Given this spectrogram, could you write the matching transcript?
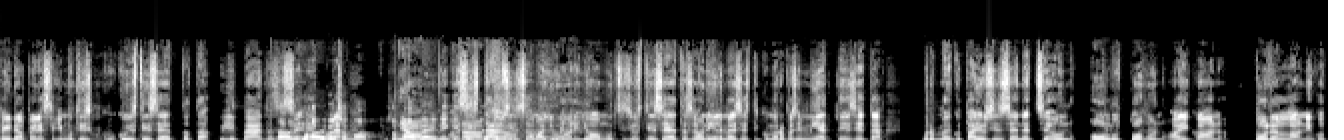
videopelissäkin, mutta siis kun just niin se, että tota, ylipäätänsä Tämä on se, niin aivan että, sama, sama meininki. Siis täysin joo. sama juoni, joo, mutta siis just niin se, että se on ilmeisesti, kun mä rupesin miettimään sitä, mä niin tajusin sen, että se on ollut tohon aikaan todella niin kuin,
